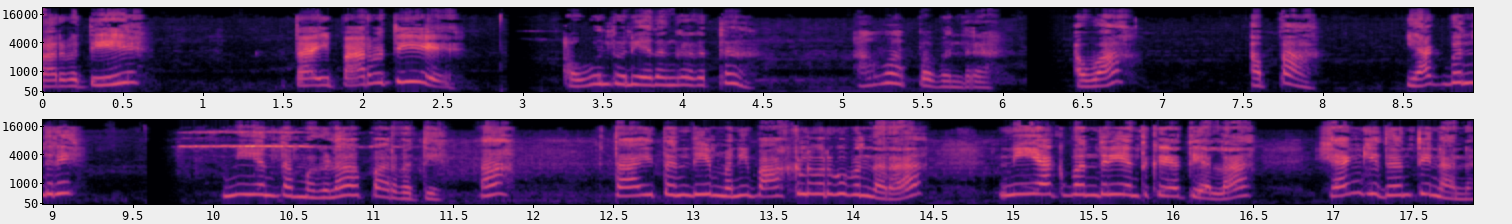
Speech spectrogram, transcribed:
ಪಾರ್ವತಿ? ತಾಯಿ ಪಾರ್ವತಿ? ಅವನ್ ಧ್ವನಿ ಆದಂಗಾಗತ್ತ ಅವ್ವ ಅಪ್ಪ ಬಂದ್ರ? ಅವ್ವ? ಅಪ್ಪ, ಯಾಕೆ ಬಂದ್ರಿ? ನೀ ಅಂತ ಮಗಳ ಪಾರ್ವತಿ? ಆ? ತಾಯಿ ತಂದಿ ಮನೆ ಬಾಕ್ಲವರೆಗೂ ಬಂದಾರ? ನೀ ಯಾಕೆ ಬಂದ್ರಿ ಅಂತ ಕೇಳ್ತೀಯಲ್ಲ? ಹೆಂಗಿದಂತಿ ನಾನು?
